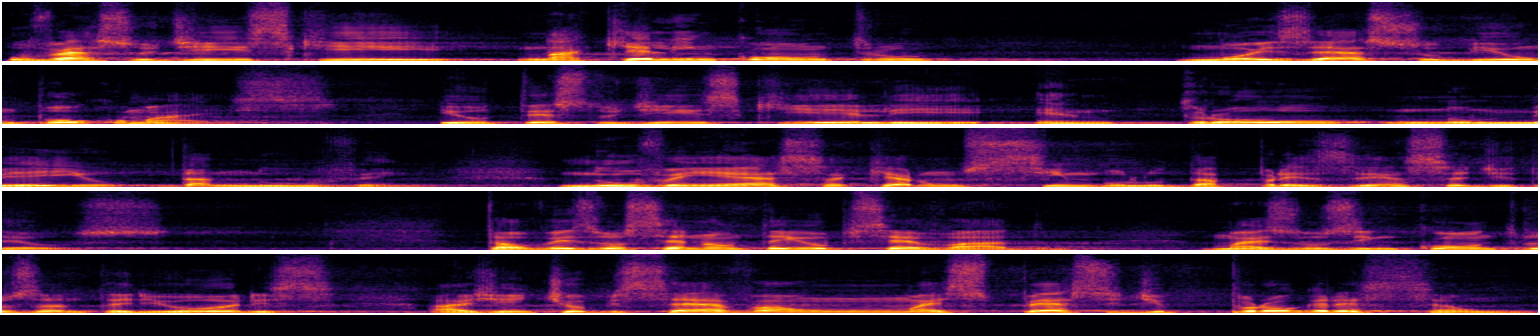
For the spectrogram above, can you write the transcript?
O verso diz que naquele encontro Moisés subiu um pouco mais. E o texto diz que ele entrou no meio da nuvem. Nuvem essa que era um símbolo da presença de Deus. Talvez você não tenha observado, mas nos encontros anteriores a gente observa uma espécie de progressão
